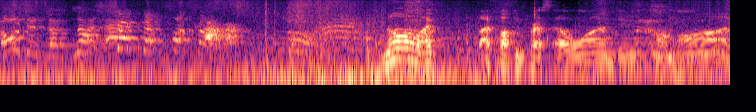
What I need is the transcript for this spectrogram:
Odin does not. Shut the fuck up! No, I I fucking press L1, dude. Come on.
